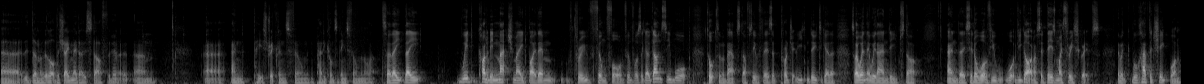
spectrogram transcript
uh, done a lot of the Shane Meadows stuff, and uh, um, uh, and Peter Strickland's film and Paddy Considine's film and all that. So they they we'd kind of been match made by them through Film Four. And Film Four said, "Go go and see Warp, talk to them about stuff, see if there's a project that you can do together." So I went there with Andy Starke, and they said, "Oh, what have you what have you got?" And I said, "These are my three scripts." They went, "We'll have the cheap one,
